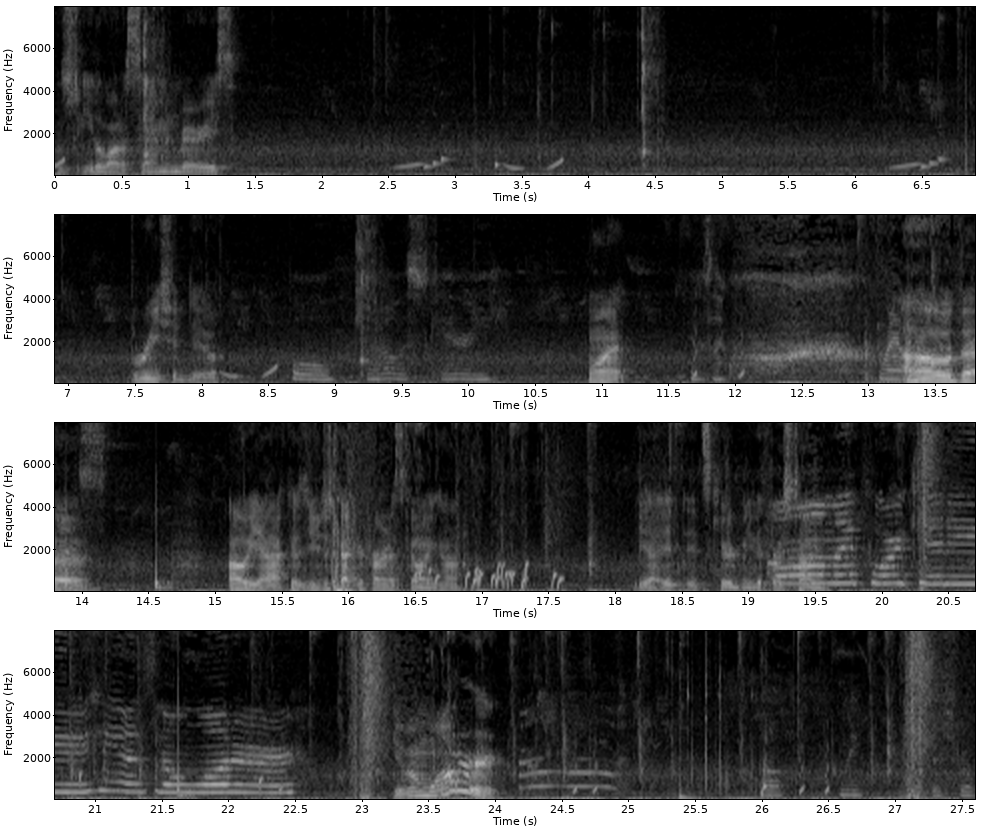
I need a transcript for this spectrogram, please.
Let's just eat a lot of salmon berries. Three should do. oh, that was scary. What? It was like. Oh, the- furnace. Oh yeah, because you just got your furnace going, huh? Yeah, it, it scared me the first oh, time. Oh, my poor kitty. He has no water. Give him water! Ah. Oh, let me get this real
